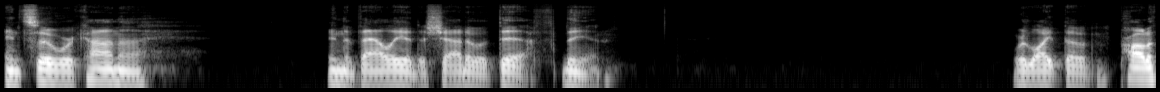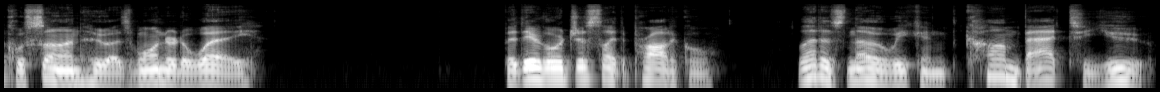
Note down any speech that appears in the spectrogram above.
And so we're kind of in the valley of the shadow of death then. We're like the prodigal son who has wandered away. But, dear Lord, just like the prodigal, let us know we can come back to you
